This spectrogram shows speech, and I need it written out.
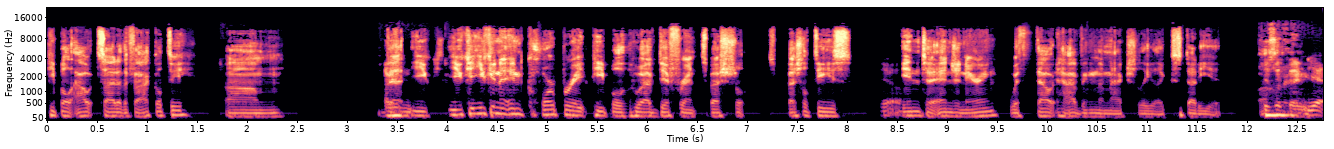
people outside of the faculty. Um, I that mean- you you can you can incorporate people who have different special specialties yeah. into engineering without having them actually like study it. Here's the thing. Yeah.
